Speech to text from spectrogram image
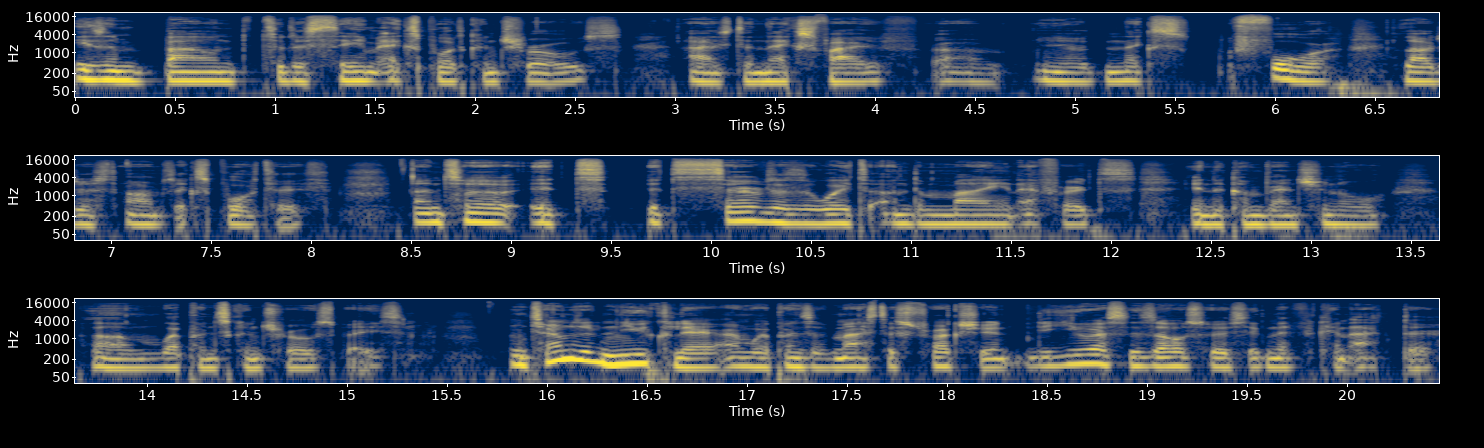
isn't bound to the same export controls as the next five, um, you know, the next four largest arms exporters, and so it it serves as a way to undermine efforts in the conventional um, weapons control space. In terms of nuclear and weapons of mass destruction, the U.S. is also a significant actor.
